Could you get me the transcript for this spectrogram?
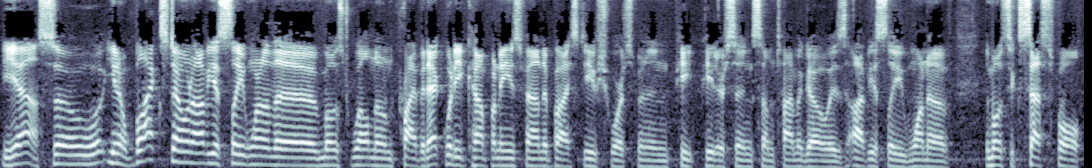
Yeah, so, you know, Blackstone, obviously one of the most well known private equity companies founded by Steve Schwarzman and Pete Peterson some time ago, is obviously one of the most successful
